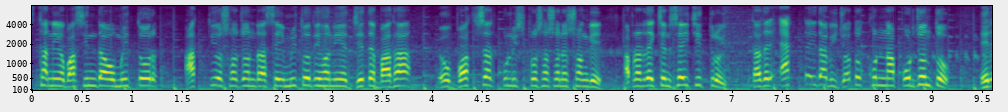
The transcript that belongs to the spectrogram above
স্থানীয় বাসিন্দা ও মৃত্যুর আত্মীয় স্বজনরা সেই মৃতদেহ নিয়ে যেতে বাধা ও বৎসাত পুলিশ প্রশাসনের সঙ্গে। আপনারা দেখছেন সেই চিত্রই। তাদের একটাই দাবি, যতক্ষণ না পর্যন্ত এর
